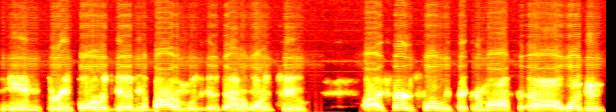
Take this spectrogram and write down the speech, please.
in three and four was good, and the bottom was good down in one and two. I started slowly picking them off. Uh, wasn't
